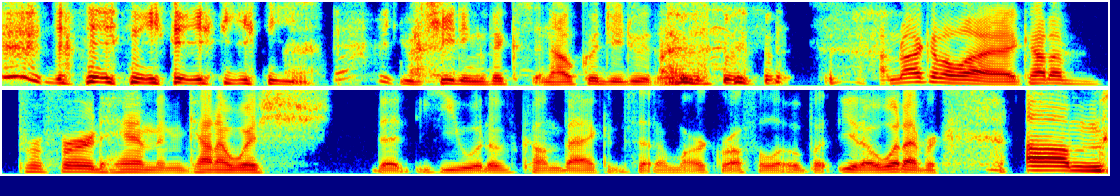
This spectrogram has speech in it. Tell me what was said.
you cheating vixen! How could you do this? I'm not gonna lie. I kind of preferred him and kind of wish that he would have come back instead of Mark Ruffalo. But you know, whatever. Um,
